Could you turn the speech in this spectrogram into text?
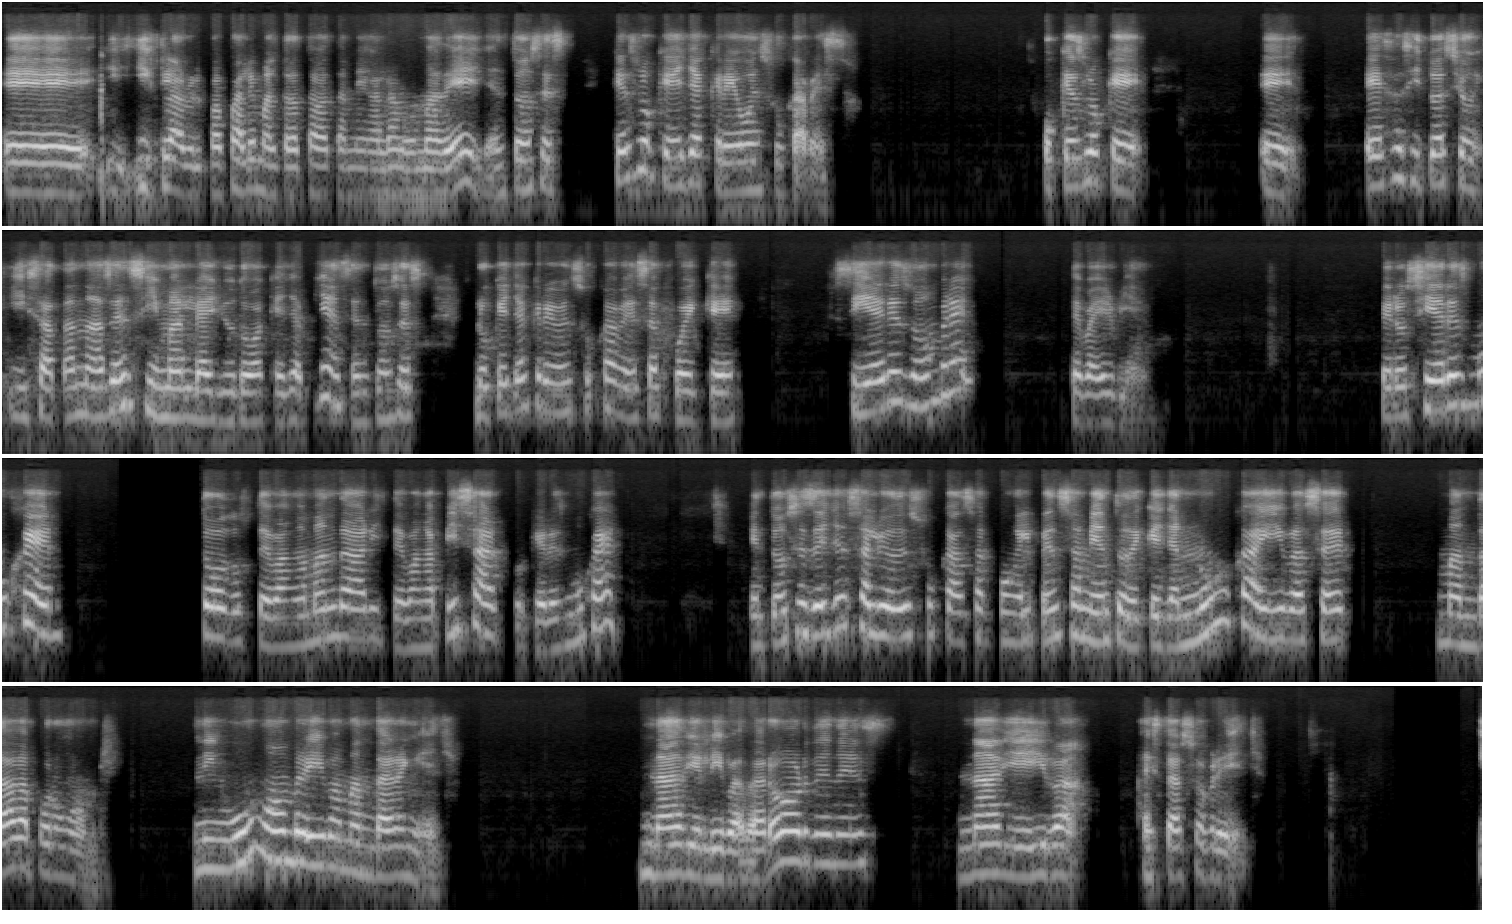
eh, y, claro, el papá le maltrataba también a la mamá de ella. Entonces, ¿qué es lo que ella creó en su cabeza? ¿O qué es lo que esa situación y Satanás encima le ayudó a que ella piense? Entonces, lo que ella creó en su cabeza fue que si eres hombre, te va a ir bien. Pero si eres mujer, todos te van a mandar y te van a pisar porque eres mujer. Entonces ella salió de su casa con el pensamiento de que ella nunca iba a ser mandada por un hombre. Ningún hombre iba a mandar en ella. Nadie le iba a dar órdenes, nadie iba a estar sobre ella.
